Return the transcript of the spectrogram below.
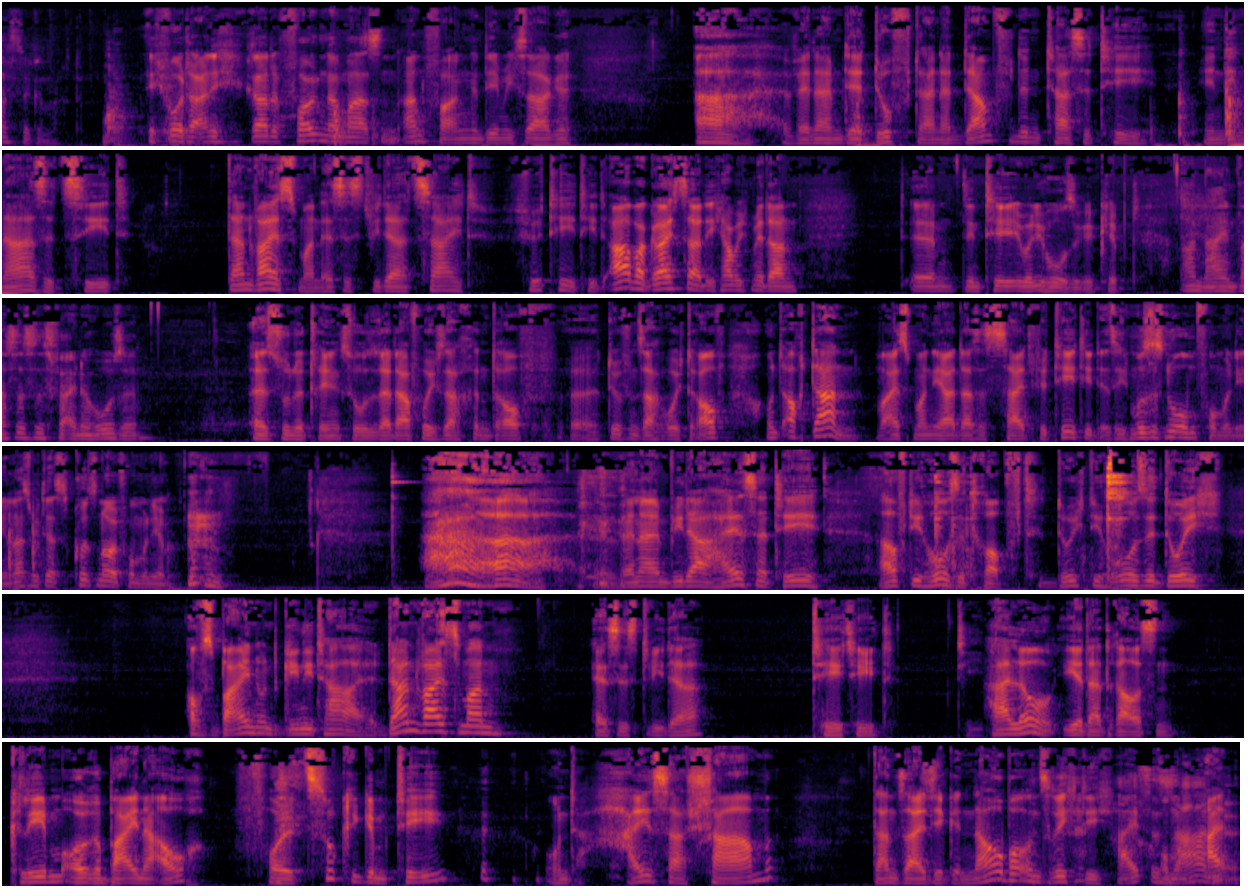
hast du gemacht? Ich wollte eigentlich gerade folgendermaßen anfangen, indem ich sage, ah, wenn einem der Duft einer dampfenden Tasse Tee in die Nase zieht, dann weiß man, es ist wieder Zeit für Teetit. Aber gleichzeitig habe ich mir dann ähm, den Tee über die Hose gekippt. Ah nein, was ist es für eine Hose? Es ist so eine Trainingshose, da darf ruhig Sachen drauf, äh, dürfen Sachen ruhig drauf. Und auch dann weiß man ja, dass es Zeit für Teetit ist. Ich muss es nur umformulieren. Lass mich das kurz neu formulieren. Ah, wenn einem wieder heißer Tee auf die Hose tropft, durch die Hose durch, aufs Bein und Genital, dann weiß man, es ist wieder Teetit. Tea. Hallo, ihr da draußen. Kleben eure Beine auch voll zuckrigem Tee und heißer Scham? Dann seid ihr genau bei uns richtig. Heiße Um Sahne.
